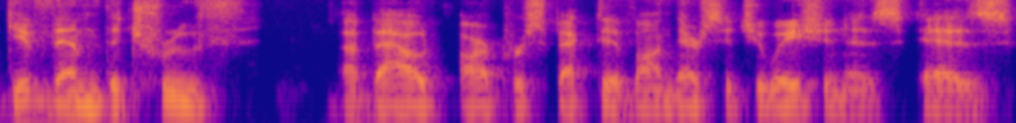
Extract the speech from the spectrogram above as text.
give them the truth about our perspective on their situation as as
